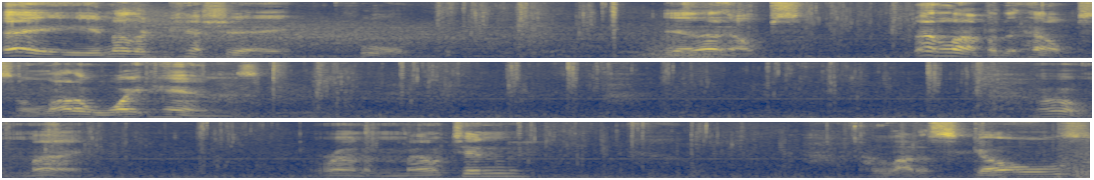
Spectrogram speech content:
Hey, another cachet. Cool. Yeah, that helps. Not a lot, but it helps. A lot of white hands. Oh my. Around a mountain. A lot of skulls.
